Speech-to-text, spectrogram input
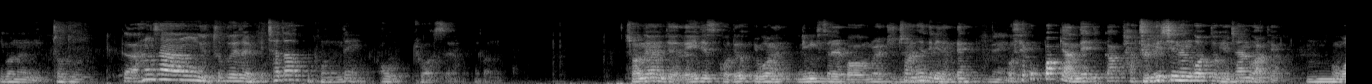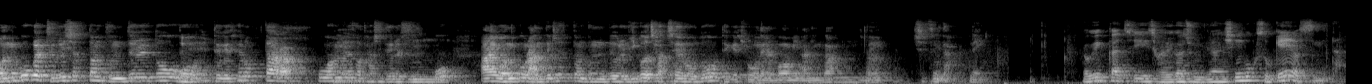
이거는 저도 그러니까 항상 유튜브에서 이렇게 찾아보고 보는데 어 좋았어요 이거는. 저는 이제 레이디스 코드 이번 리믹스 앨범을 추천해 드리는데 네. 뭐 세 곡밖에 안 되니까 다 들으시는 것도 괜찮은 것 같아요. 음. 원곡을 들으셨던 분들도 네. 어, 되게 새롭다라고 하면서 다시 들을 수 음. 있고 아예 원곡을 안 들으셨던 분들 이거 자체로도 되게 좋은 앨범이 아닌가 음. 네, 싶습니다. 여기까지 저희가 준비한 신곡 소개였습니다.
